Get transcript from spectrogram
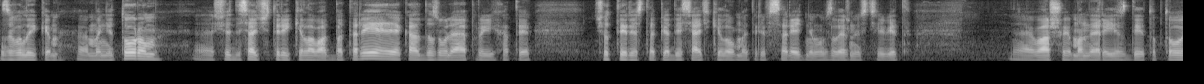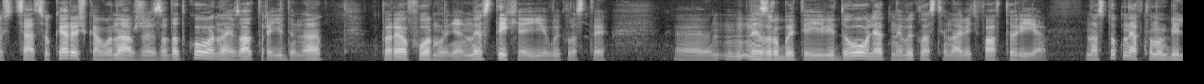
з великим е, монітором, е, 64 кВт батарея, яка дозволяє проїхати 450 км в середньому, в залежності від е, вашої манери їзди. Тобто ось ця цукерочка, вона вже задаткована і завтра їде на переоформлення. Не встиг я її викласти, е, не зробити її відеоогляд, не викласти навіть в авторія. Наступний автомобіль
